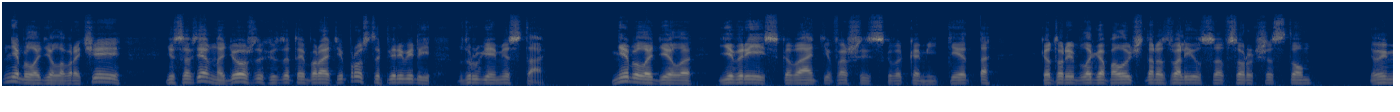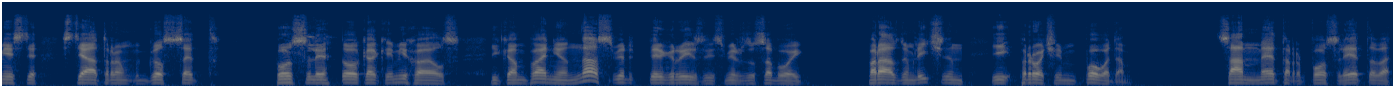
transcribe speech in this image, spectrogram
не было дела врачей, не совсем надежных из этой братьи, просто перевели в другие места. Не было дела еврейского антифашистского комитета, который благополучно развалился в 46-м вместе с театром Госсет после того, как и Михайлс и компания насмерть перегрызлись между собой по разным личным и прочим поводам. Сам мэтр после этого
